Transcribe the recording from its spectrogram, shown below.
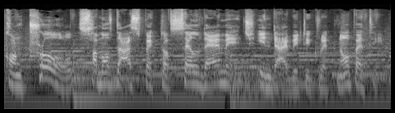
control some of the aspect of cell damage in diabetic retinopathy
